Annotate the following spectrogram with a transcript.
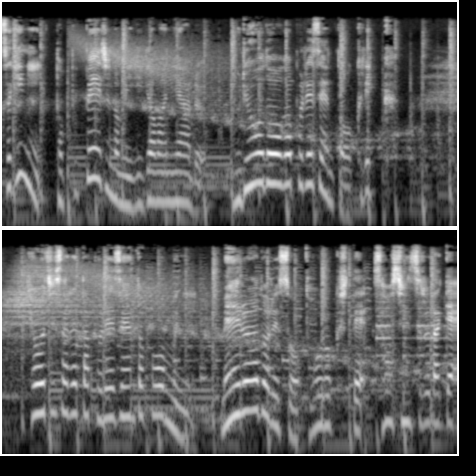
次にトップページの右側にある無料動画プレゼントをクリック。表示されたプレゼントフォームにメールアドレスを登録して送信するだけ。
